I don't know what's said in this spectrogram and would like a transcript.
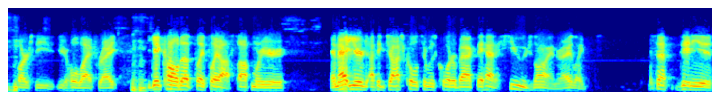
Mm-hmm. varsity your whole life, right? Mm-hmm. You get called up, play playoffs sophomore year, and that year I think Josh Coulter was quarterback. They had a huge line, right? Like Seth Dinius,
